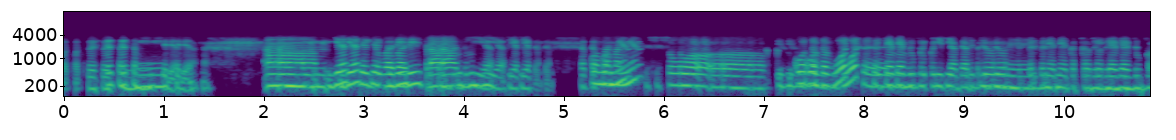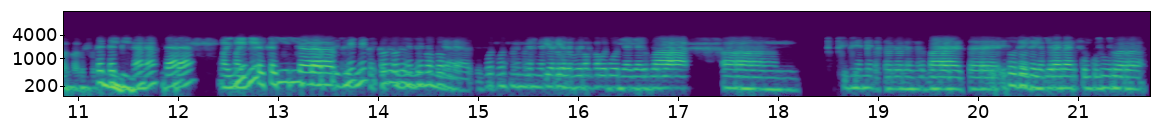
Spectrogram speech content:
Вот, то есть это, это мне интересно. А, если, если говорить про другие аспекты, такой момент, что э, из года в год я веду какие-то определенные предметы, которые я веду как стабильно, да, а есть какие-то предметы, которые мне добавляют. Вот, например, первые два года я вела предмет, который называется «История, география, культура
